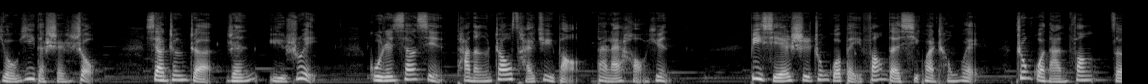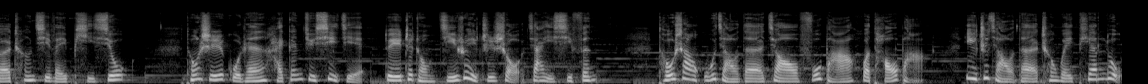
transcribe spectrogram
有翼的神兽，象征着仁与瑞。古人相信它能招财聚宝，带来好运。辟邪是中国北方的习惯称谓，中国南方则称其为貔貅。同时，古人还根据细节对这种吉瑞之兽加以细分：头上五角的叫福拔或桃拔，一只脚的称为天禄，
